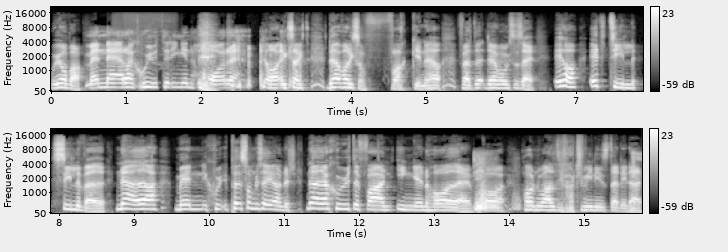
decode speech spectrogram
Och jag bara, Men nära skjuter ingen hare. ja exakt, där var liksom fucking hell. För att det, det var också såhär, ja, ett till silver, nära, men som du säger Anders, nära skjuter fan ingen hare. Har, har nog alltid varit min inställning där.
